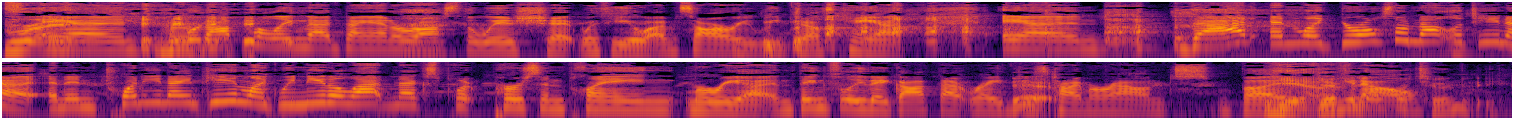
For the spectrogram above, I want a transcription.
Right. And we're not pulling that Diana Ross the Wiz shit with you. I'm sorry, we just can't. And that, and like, you're also not Latina. And in 2019, like, we need a Latinx p- person playing Maria. And thankfully, they got that right this time around. But, Yeah. Give you an know, opportunity.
